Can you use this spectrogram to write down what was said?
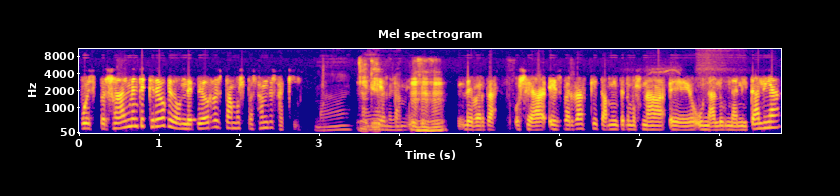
Pues personalmente creo que donde peor lo estamos pasando es aquí, ah, ciertamente, de verdad. O sea, es verdad que también tenemos una, eh, una alumna en Italia,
